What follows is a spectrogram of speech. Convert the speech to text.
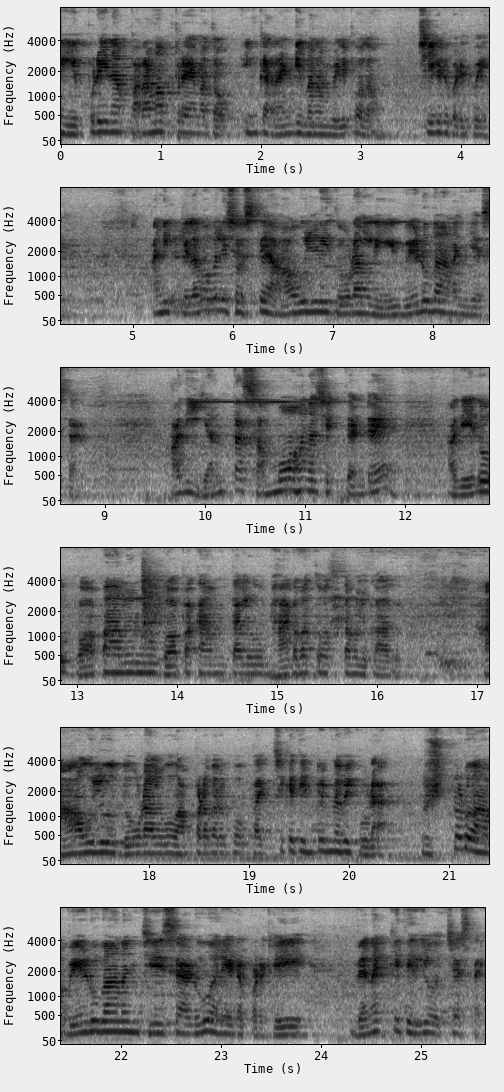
ఎప్పుడైనా పరమ ప్రేమతో ఇంకా రండి మనం వెళ్ళిపోదాం. చీకటి పడిపోయింది. అని పిలవవలసి వస్తే ఆవుల్ని దూడల్ని వేణుగానం చేస్తాడు. అది ఎంత సమ్మోహన శక్తి అంటే అదేదో గోపాలులు గోపకాంతలు భాగవతోత్తములు కాదు. ఆవులు దూడలు అప్పటి వరకు పచ్చిక తింటున్నవి కూడా. కృష్ణుడు ఆ వేణుగానం చేశాడు అనేటప్పటికీ వెనక్కి తిరిగి వచ్చేస్తాయి.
